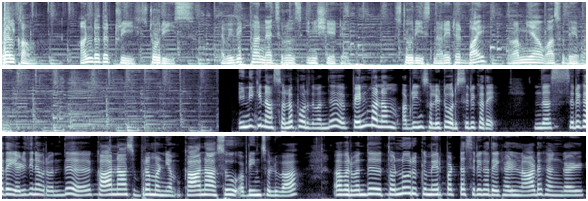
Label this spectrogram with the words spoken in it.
Welcome under the tree stories the Vivikta naturals initiative stories narrated by Ramya Vasudevan இன்னைக்கு நான் சொல்ல போகிறது வந்து பெண்மனம் அப்படின்னு சொல்லிட்டு ஒரு சிறுகதை. இந்த சிறுகதை எழுதினவர் வந்து கானா சுப்பிரமணியம் கானாசு அப்படின்னு சொல்லுவா. அவர் வந்து தொண்ணூறுக்கு மேற்பட்ட சிறுகதைகள் நாடகங்கள்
